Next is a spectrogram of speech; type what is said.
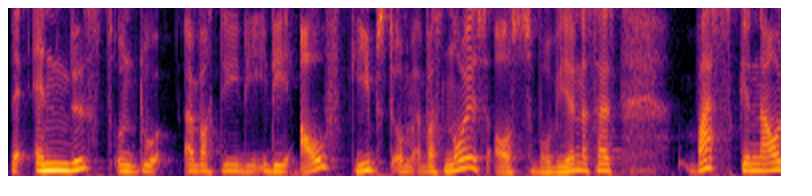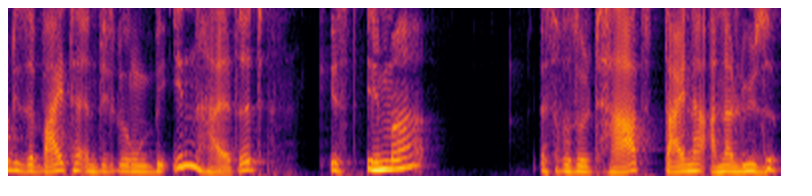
beendest und du einfach die, die Idee aufgibst, um etwas Neues auszuprobieren. Das heißt, was genau diese Weiterentwicklung beinhaltet, ist immer das Resultat deiner Analyse.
